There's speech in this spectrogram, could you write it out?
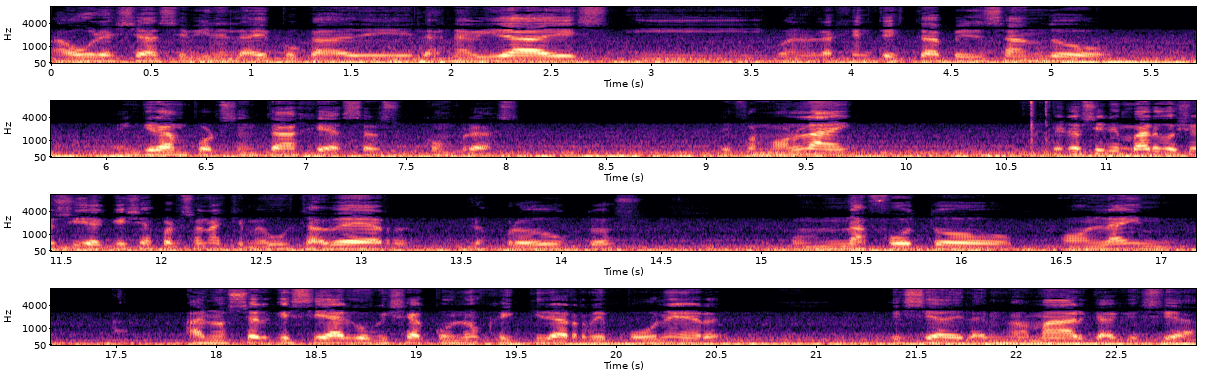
ahora ya se viene la época de las navidades y bueno, la gente está pensando en gran porcentaje hacer sus compras de forma online. Pero sin embargo yo soy de aquellas personas que me gusta ver los productos con una foto online, a no ser que sea algo que ya conozca y quiera reponer, que sea de la misma marca, que sea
